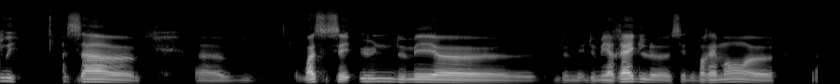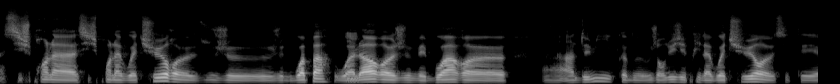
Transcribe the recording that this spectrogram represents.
Oui. Ça, moi, c'est une de mes, de mes, de mes règles, c'est de vraiment, bah, si je prends la, si je prends la voiture, je, je ne bois pas, ou mmh. alors je vais boire un, demi. Comme aujourd'hui, j'ai pris la voiture, c'était,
